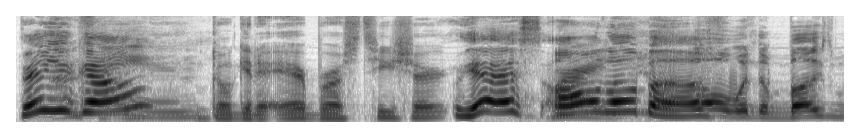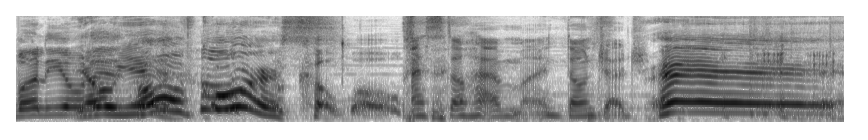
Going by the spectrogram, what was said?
There you I'm go. saying. go get an airbrush T-shirt. Yes, all Right. the above. Oh, with the Bugs Bunny on Yo, it? yeah. Oh, of course. Come on. I still have mine. Don't judge. Hey.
